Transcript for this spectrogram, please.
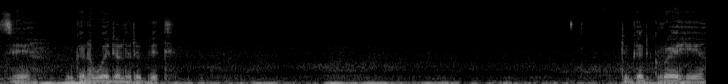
it's we're gonna wait a little bit to get gray here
